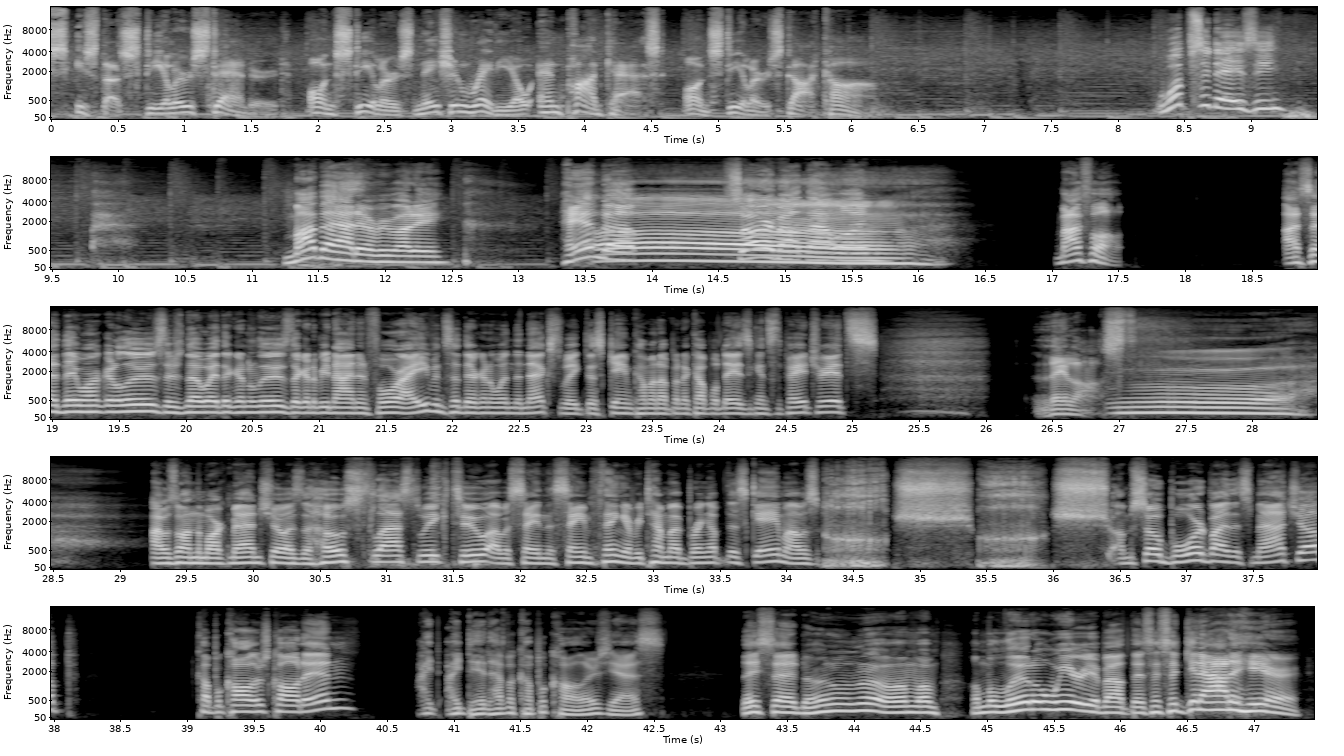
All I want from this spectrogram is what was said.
This is the Steelers Standard on Steelers Nation Radio and podcast on Steelers.com. Whoopsie daisy. My bad, everybody. Hand up. Sorry about that one. My fault. I said they weren't going to lose. There's no way they're going to lose. They're going to be 9 and 4. I even said they're going to win the next week. This game coming up in a couple days against the Patriots. They lost. I was on the Mark Madden show as a host last week too. I was saying the same thing every time I bring up this game. I was shh, shh. I'm so bored by this matchup. Couple callers called in. I I did have a couple callers, yes. They said, "I don't know. I'm I'm, I'm a little weary about this." I said, "Get out of here.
